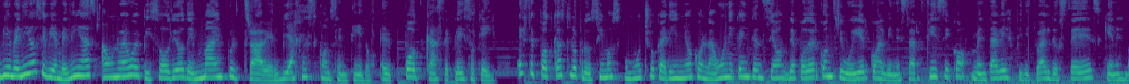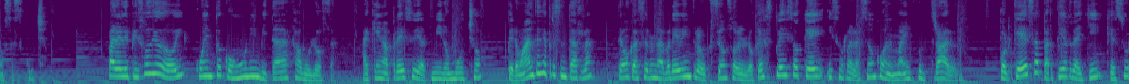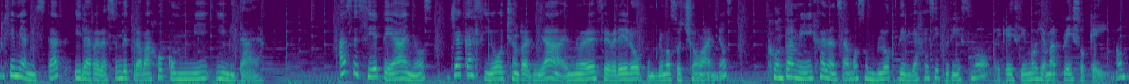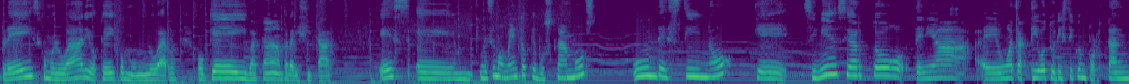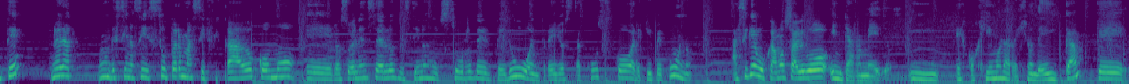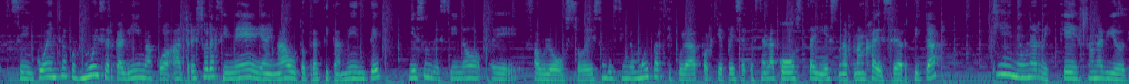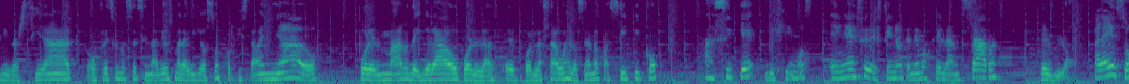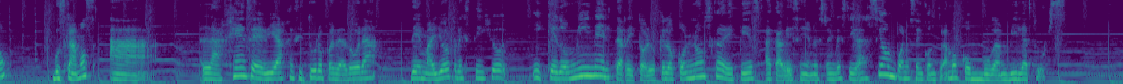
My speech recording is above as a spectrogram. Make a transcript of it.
Bienvenidos y bienvenidas a un nuevo episodio de Mindful Travel, Viajes con Sentido, el podcast de Place OK. Este podcast lo producimos con mucho cariño con la única intención de poder contribuir con el bienestar físico, mental y espiritual de ustedes quienes nos escuchan. Para el episodio de hoy cuento con una invitada fabulosa, a quien aprecio y admiro mucho, pero antes de presentarla, tengo que hacer una breve introducción sobre lo que es Place OK y su relación con el Mindful Travel porque es a partir de allí que surge mi amistad y la relación de trabajo con mi invitada. Hace siete años, ya casi ocho en realidad, el 9 de febrero cumplimos ocho años, junto a mi hija lanzamos un blog de viajes y turismo que decidimos llamar Place OK, ¿no? Place como lugar y OK como un lugar OK, bacán para visitar. Es eh, en ese momento que buscamos un destino que si bien cierto tenía eh, un atractivo turístico importante, no era un destino así súper masificado como eh, lo suelen ser los destinos del sur del Perú, entre ellos Tacusco, Arequipa y Puno. Así que buscamos algo intermedio y escogimos la región de Ica, que se encuentra pues muy cerca de Lima, a tres horas y media en auto prácticamente, y es un destino eh, fabuloso, es un destino muy particular porque pese a que está en la costa y es una franja desértica, tiene una riqueza, una biodiversidad, ofrece unos escenarios maravillosos porque está bañado por el mar de Grau, por, eh, por las aguas del Océano Pacífico. Así que dijimos, en ese destino tenemos que lanzar el blog. Para eso, buscamos a la agencia de viajes y tour operadora de mayor prestigio y que domine el territorio, que lo conozca de pies a cabeza. Y en nuestra investigación, pues nos encontramos con Bugambila Tours.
